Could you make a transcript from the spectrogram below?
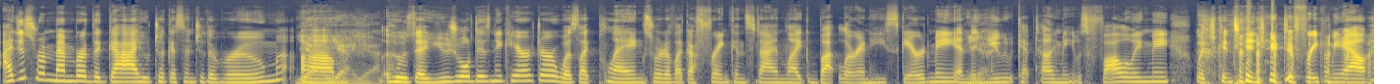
I just remember the guy who took us into the room. Yeah, um, yeah, yeah. Who's a usual Disney character was like playing sort of like a Frankenstein like butler, and he scared me. And then Yeah. you kept telling me he was following me, which continued to freak me out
